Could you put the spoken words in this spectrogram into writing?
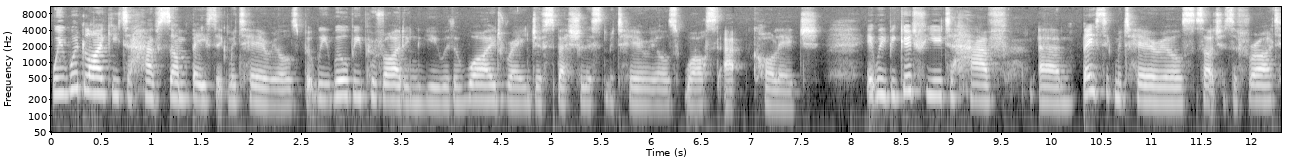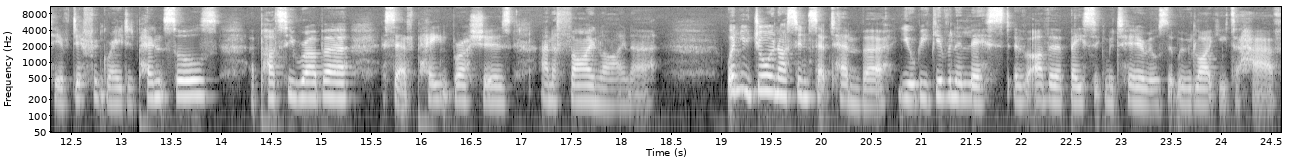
We would like you to have some basic materials, but we will be providing you with a wide range of specialist materials whilst at college. It would be good for you to have um, basic materials such as a variety of different graded pencils, a putty rubber, a set of paint brushes, and a fine liner. When you join us in September, you'll be given a list of other basic materials that we would like you to have,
